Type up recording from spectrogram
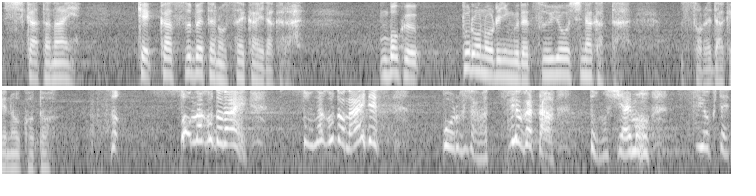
仕方ない。結果全ての世界だから。僕プロのリングで通用しなかった。それだけのこと。そそんなことない。そんなことないです。ボルグさんは強かった。どの試合も強くて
